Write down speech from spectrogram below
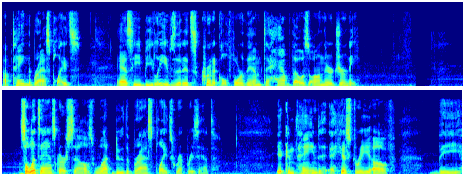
obtain the brass plates as he believes that it's critical for them to have those on their journey. So let's ask ourselves, what do the brass plates represent? It contained a history of the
